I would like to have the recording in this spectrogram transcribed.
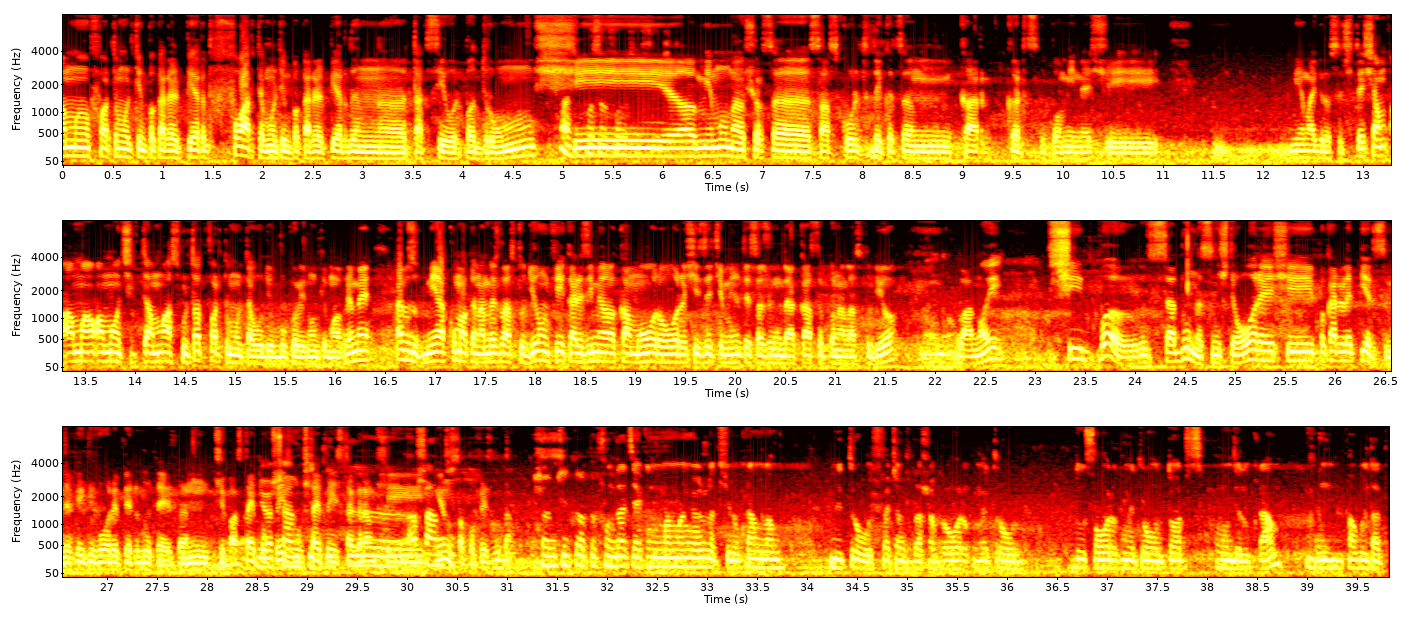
am foarte mult timp pe care îl pierd, foarte mult timp pe care îl pierd în uh, taxiuri pe drum și Da, și poți să-l folosești. uh, mi-e mult mai ușor să, să ascult decât să-mi car cărți după mine și mi-e mai greu să citesc și am, am, am, am, citit, am ascultat foarte multe audiobook-uri în ultima vreme. Ai văzut, mie acum când am mers la studio, în fiecare zi mi-a cam o oră, o oră și 10 minute să ajung de acasă până la studio, la noi. Și, bă, se adună, sunt niște ore și pe care le pierd, sunt efectiv ore pierdute. Că nu ceva, stai pe Eu așa am Facebook, stai pe citit, Instagram și uh, așa am eu nu citit. stau pe Facebook, da. Și am citit toată fundația când m-am angajat și lucram la metrou și făceam tot așa vreo oră cu metrou, dus o oră cu metrou întors unde lucram, în facultate.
